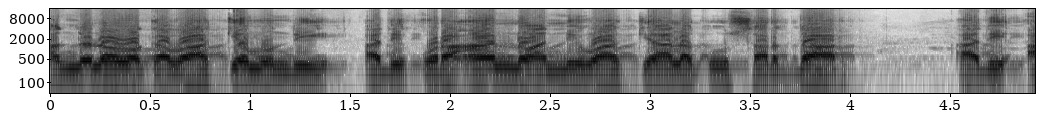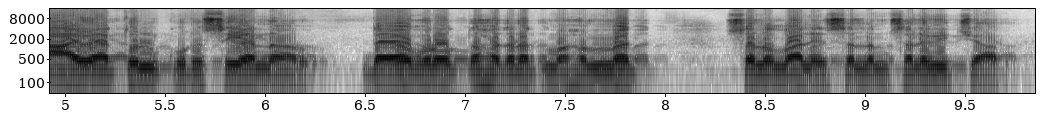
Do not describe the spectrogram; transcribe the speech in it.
అందులో ఒక వాక్యం ఉంది. అది ఖురాన్లో అన్ని వాక్యాలకు సర్దార్. అది ఆయాతుల్ కుర్సీ అన్నారు. దైవప్రవక్త హజరత్ మహమ్మద్ సల్లల్లా అలైస్లం సెలవిచ్చారు.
